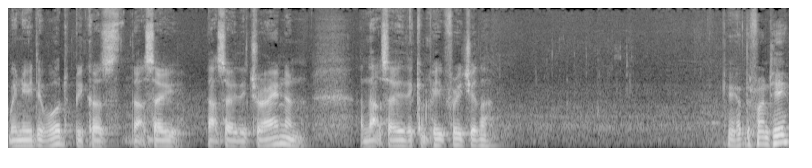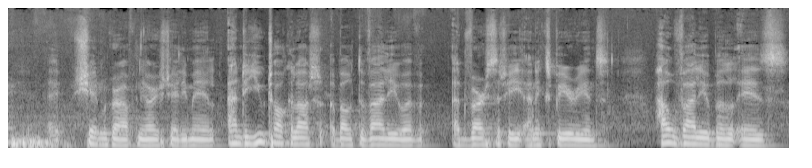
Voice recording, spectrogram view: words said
we knew they would because that's how that's how they train and and that's how they compete for each other. Okay, at the front here. Uh, Shane McGrath from the Irish Daily Mail. And do you talk a lot about the value of adversity and experience? How valuable is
